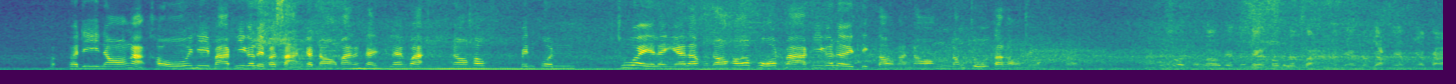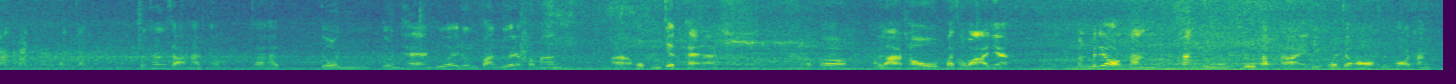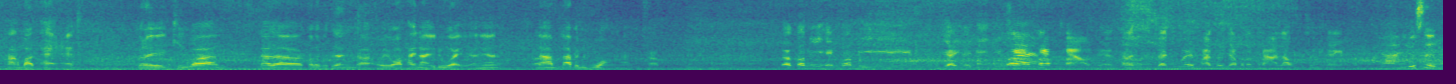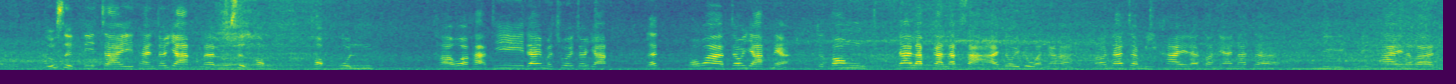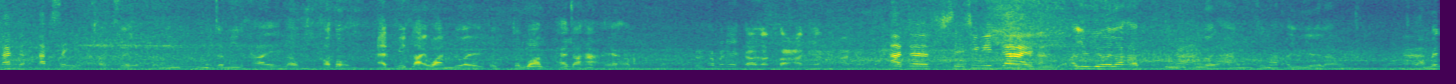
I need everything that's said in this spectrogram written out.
พพอดีน้องอะเขานี่มาพี่ก็เลยประสานกับน้องมาตั้งแต่ทีแรกว่า น้องเขาเป็นคนช่วยอะไรเงี้ยแล้วน้องเขาก็โพสต์มาพี่ก็เลยติดต่อกับน้องน้องจูตลอดเลย ในส่วนของเราเนี่ยตั้งแต่เข้าไปรักษาเนี่ยเจ้ายักษ์เนี่ยมีอาการบาดแผลต่างๆ ค่อนข้างสาหัสครับสาหัสโดนโดนแทงด้วยโดนฟันด้วยประมาณหกถึงเจ็ดแผลนะครับก็เวลาเขาปัสสาวะเนี่ยมันไม่ได้ออกทางทางรูรูขับถ่ายที่ควรจะออกมันออกทางทางบาดแผล ก็เลยคิดว่าน่าจะกระทบกระเทือนกับอวัยวะภายในด้วย อันเนี้ยน่าน่าเป็นห่วงครับ แล้วตอนนี้เห็นว่ามีผู้ใหญ่ใจดีที่ว่าใช่ทราบข่าวเนี่ยจะจะช่วยพาเจ้ายักษ์มารักษาเรารู้สึกยังไงครับ ใช่รู้สึกรู้สึกดีใจแทนเจ้ายักษ์และรู้สึกขอบขอบคุณเขาอะค่ะที่ได้มาช่วยเจ้ายักษ์และเพราะว่าเจ้ายักษ์เนี่ยจะต้องได้รับการรักษาโดยด่วนนะคะเพราะน่าจะมีไข้แล้วตอนนี้น่าจะมีมีไข้แล้วก็น่าจะอักเสบ อักเสบตอนนี้เหมือนจะมีไข้แล้วเขาต้องแอดมิดหลายวันด้วยจนกว่าแผลจะหายอะครับคือถ้าไม่ได้การรักษาเนี่ยอาจจะอาจจะเสียชีวิตได้ค่ะอายุเยอะแล้วครับ ดูค่ะ ดูว่าทางสุนัขอายุเยอะแล้วค่ะไม่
